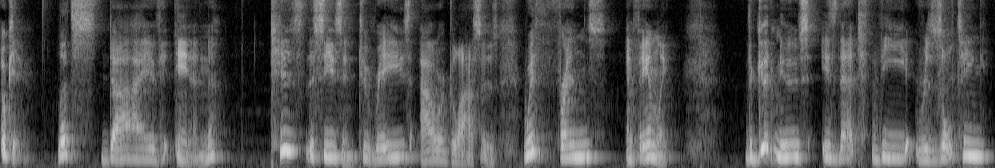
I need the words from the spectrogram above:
Okay, let's dive in. Tis the season to raise our glasses with friends and family. The good news is that the resulting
